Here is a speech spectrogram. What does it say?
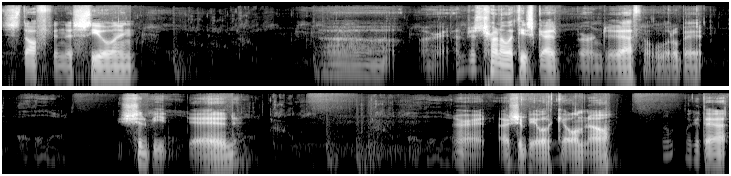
stuff in the ceiling. Uh, alright, I'm just trying to let these guys burn to death a little bit. You should be dead. Alright, I should be able to kill him now. Oh, look at that.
